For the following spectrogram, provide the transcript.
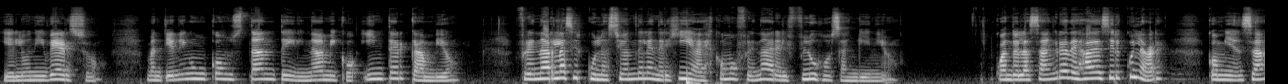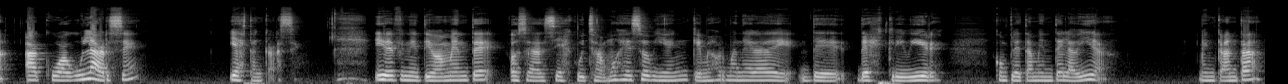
y el universo mantienen un constante y dinámico intercambio, frenar la circulación de la energía es como frenar el flujo sanguíneo. Cuando la sangre deja de circular, comienza a coagularse y a estancarse. Y definitivamente, o sea, si escuchamos eso bien, qué mejor manera de, describir completamente la vida. Me encanta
